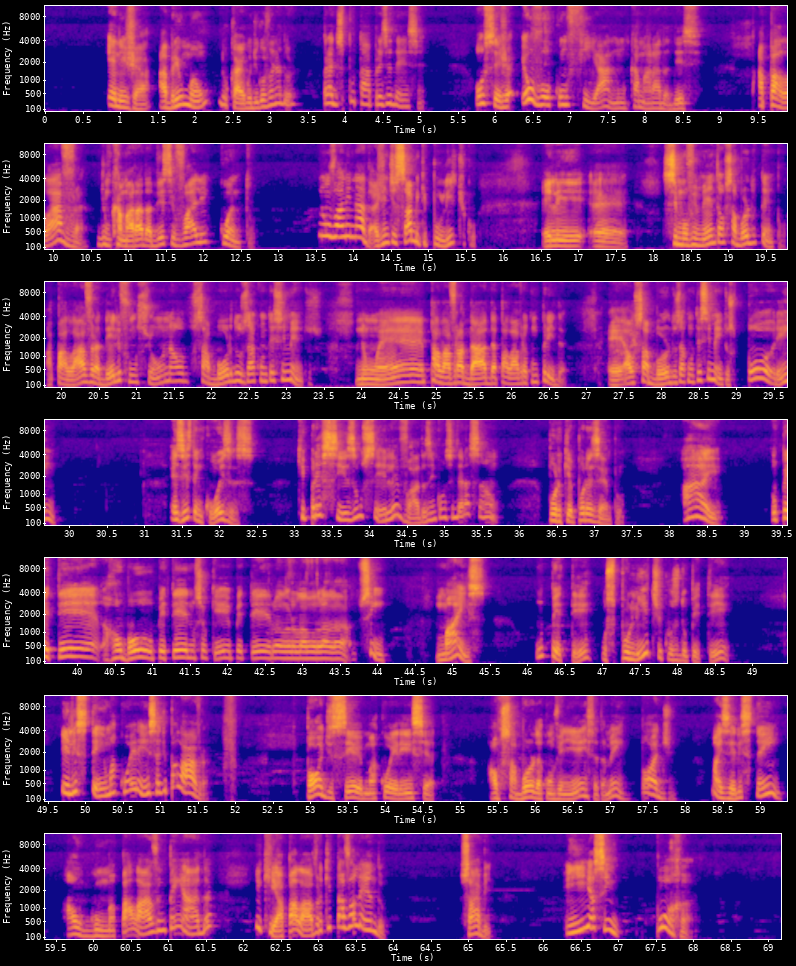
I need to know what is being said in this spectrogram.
ele já abriu mão do cargo de governador para disputar a presidência. Ou seja, eu vou confiar num camarada desse. A palavra de um camarada desse vale quanto? Não vale nada. A gente sabe que político ele é, se movimenta ao sabor do tempo. A palavra dele funciona ao sabor dos acontecimentos. Não é palavra dada, palavra cumprida. É ao sabor dos acontecimentos. Porém, existem coisas que precisam ser levadas em consideração. Porque, por exemplo, ai, o PT roubou, o PT não sei o que, o PT. Lá, lá, lá, Sim, mas o PT, os políticos do PT, eles têm uma coerência de palavra. Pode ser uma coerência ao sabor da conveniência também? Pode. Mas eles têm alguma palavra empenhada e que é a palavra que está valendo, sabe? E assim, porra,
